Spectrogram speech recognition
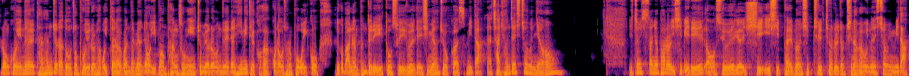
트론 코인을 단 한 주라도 좀 보유를 하고 있다라고 한다면 어, 이번 방송이 좀 여러분들에 대한 힘이 될 것 같고라고 저는 보고 있고 그리고 많은 분들이 또 수익을 내시면 좋을 것 같습니다. 자, 현재 시점은요. 2014년 8월 21일 어, 수요일 10시 28분 17초를 좀 지나가고 있는 시점입니다.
